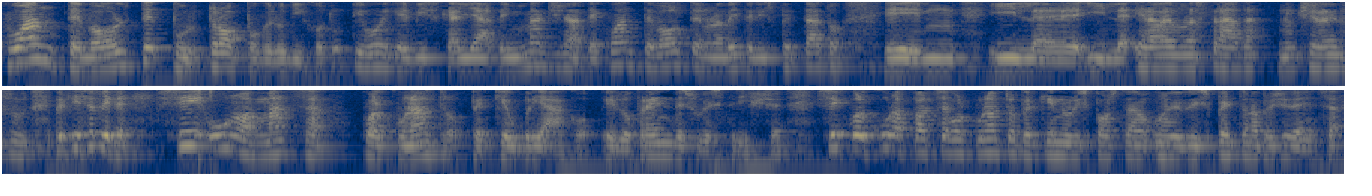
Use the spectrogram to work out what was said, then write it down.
quante volte, purtroppo ve lo dico, tutti voi che vi scagliate, immaginate quante volte non avete rispettato ehm, il, il, eravamo in una strada, non c'era nessuno, perché sapete, se uno ammazza qualcun altro perché è ubriaco e lo prende sulle strisce, se qualcuno ammazza qualcun altro perché non rispetta una precedenza,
